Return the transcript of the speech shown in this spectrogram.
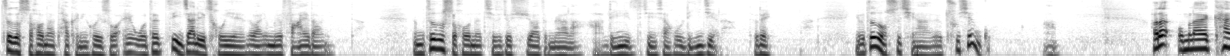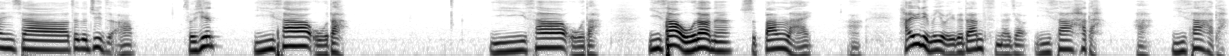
这个时候呢，他肯定会说，哎，我在自己家里抽烟，对吧？有没有妨碍到你？那么这个时候呢，其实就需要怎么样了啊？邻里之间相互理解了，对不对？啊，因为这种事情啊，就出现过啊。好的，我们来看一下这个句子啊。首先，이사오 다， 이사오 다， 이사오다呢是搬来。啊，韩语里面有一个单词呢，叫伊萨哈达啊，伊萨哈达，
